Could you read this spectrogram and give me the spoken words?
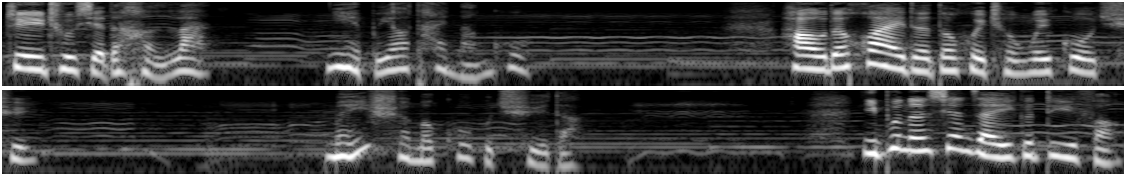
这一处写的很烂，你也不要太难过。好的坏的都会成为过去，没什么过不去的。你不能陷在一个地方，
